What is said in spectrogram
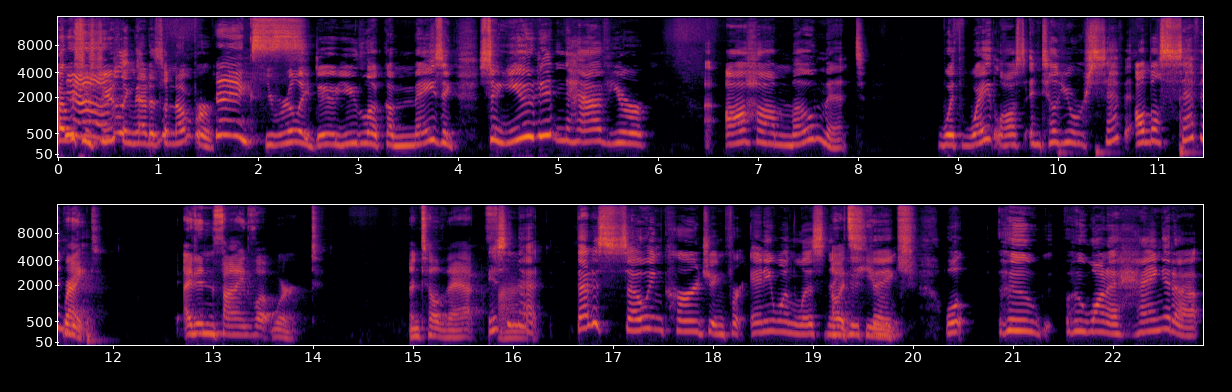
I was just using that as a number. Thanks. You really do. You look amazing. So you didn't have your uh, aha moment with weight loss until you were seven, almost 70. right. I didn't find what worked until that. Isn't far. that that is so encouraging for anyone listening Oh, who it's thinks, huge. well, who who want to hang it up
